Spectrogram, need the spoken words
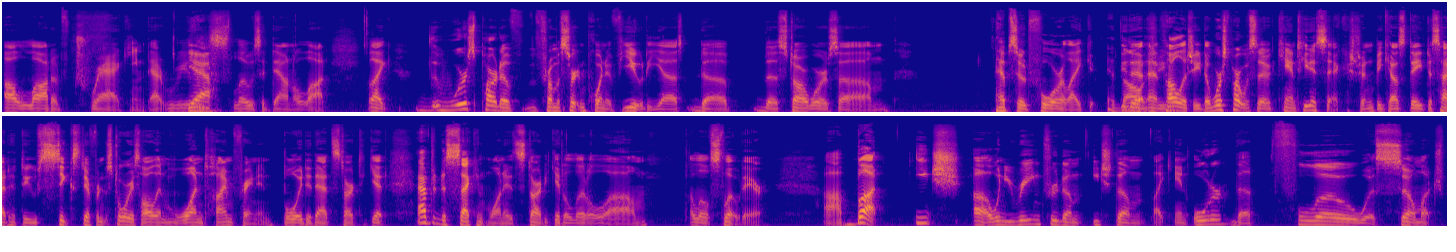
a lot of dragging. That really Yeah. slows it down a lot. Like the worst part of from a certain point of view, the uh, the the Star Wars um episode four like Anthology. the anthology. the worst part was the cantina section because they decided to do six different stories all in one time frame and boy did that start to get after the second one it started to get a little um a little slow there. Uh but each uh when you read through them each of them like in order the flow was so much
